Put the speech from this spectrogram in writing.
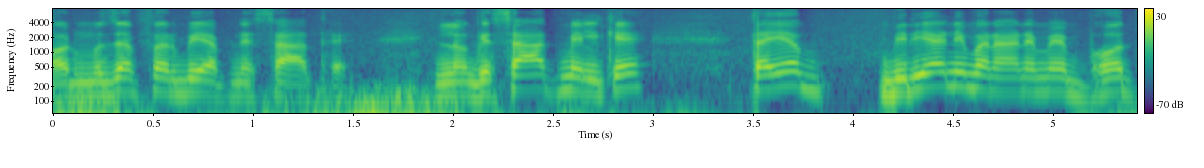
और मुजफ्फर भी अपने साथ है। इन लोगों के साथ मिलके तैयब बिरयानी बनाने में बहुत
